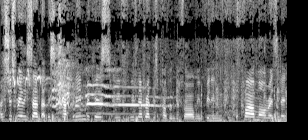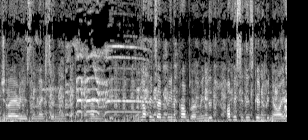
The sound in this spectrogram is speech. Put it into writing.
It's just really sad that this is happening because we've we've never had this problem before. We've been in far more residential areas than this, and um, it, nothing's ever been a problem. I mean, the, obviously there's going to be noises,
